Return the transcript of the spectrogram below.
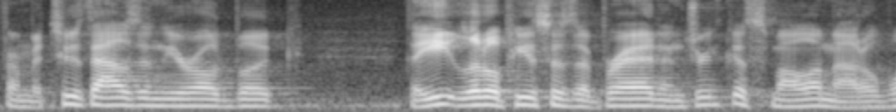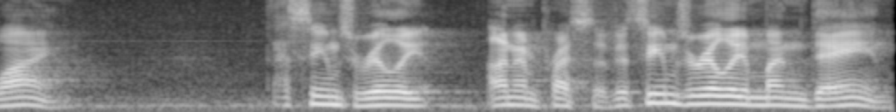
from a 2,000 year old book, they eat little pieces of bread and drink a small amount of wine. That seems really unimpressive. It seems really mundane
